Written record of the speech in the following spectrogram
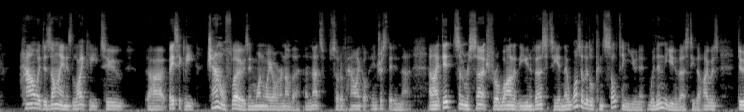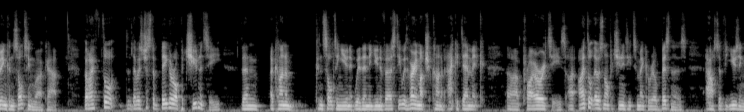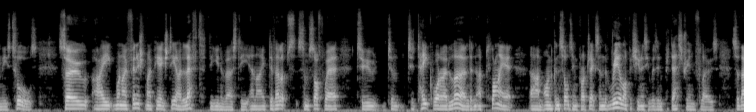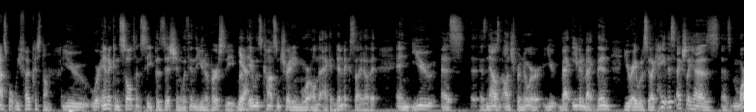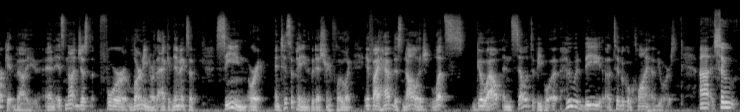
how a design is likely to uh, basically channel flows in one way or another. And that's sort of how I got interested in that. And I did some research for a while at the university, and there was a little consulting unit within the university that I was doing consulting work at. But I thought that there was just a bigger opportunity than a kind of consulting unit within a university with very much a kind of academic uh, priorities. I, I thought there was an opportunity to make a real business out of using these tools. So I, when I finished my PhD, I left the university and I developed some software to to to take what I learned and apply it um, on consulting projects. And the real opportunity was in pedestrian flows. So that's what we focused on. You were in a consultancy position within the university, but Yeah. it was concentrating more on the academic side of it. And you, as as now as an entrepreneur, you back even back then, you were able to see like, hey, this actually has has market value, and it's not just for learning or the academics of seeing or anticipating the pedestrian flow. Like, if I have this knowledge, let's go out and sell it to people. Uh, Who would be a typical client of yours? Uh, so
